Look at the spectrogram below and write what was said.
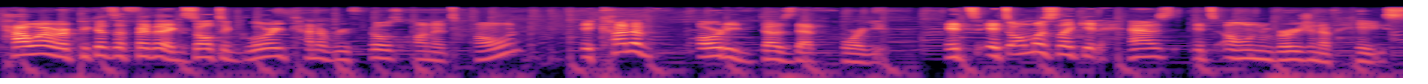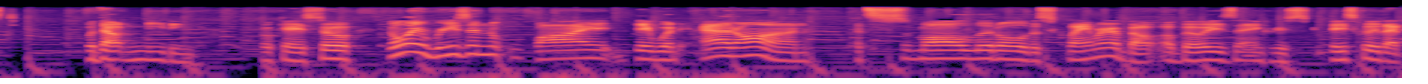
However, because the fact that Exalted Glory kind of refills on its own, it kind of already does that for you. It's it's almost like it has its own version of haste without needing Okay, so the only reason why they would add on a small little disclaimer about abilities that increase basically that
